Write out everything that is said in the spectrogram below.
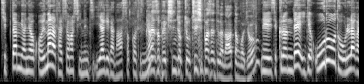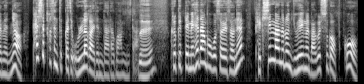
집단 면역 얼마나 달성할 수 있는지 이야기가 나왔었거든요. 그래서 백신 접종 70%가 나왔던 거죠. 네, 이제 그런데 이게 5로 더 올라가면요. 80%까지 올라가야 된다라고 합니다. 네. 그렇기 때문에 해당 보고서에서는 백신만으로는 유행을 막을 수가 없고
